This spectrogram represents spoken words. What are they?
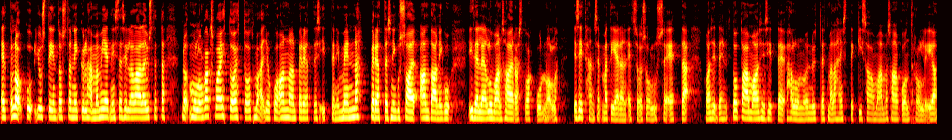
Et, no ku justiin tosta, niin kyllähän mä mietin sitä sillä lailla just, että no, mulla on kaksi vaihtoehtoa, että mä joko annan periaatteessa itteni mennä, periaatteessa niin sai, antaa niin itselleen luvan sairastua kunnolla. Ja sittenhän se, mä tiedän, että se olisi ollut se, että mä olisin tehnyt tota, mä olisin sitten halunnut nyt, että mä lähden sitten kisaamaan, mä saan kontrolliin. Ja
